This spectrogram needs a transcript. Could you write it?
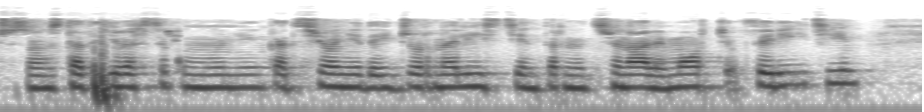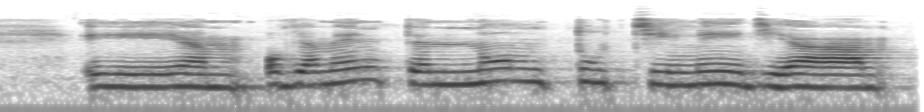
ci sono state diverse comunicazioni dei giornalisti internazionali morti o feriti e um, ovviamente non tutti i media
